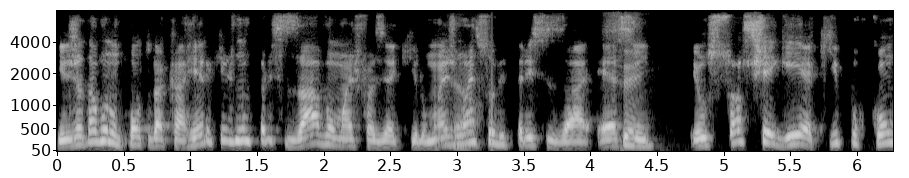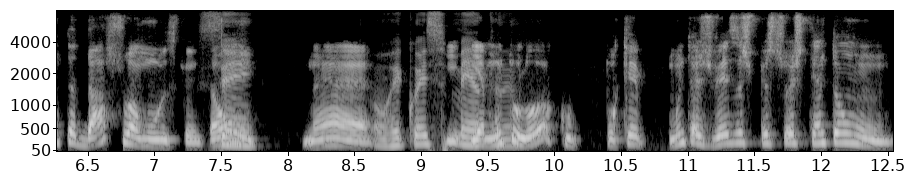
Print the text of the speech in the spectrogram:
E eles já estavam num ponto da carreira que eles não precisavam mais fazer aquilo, mas É. não é sobre precisar, é Sim. assim, eu só cheguei aqui por conta da sua música. Então, Sim. né? O reconhecimento. E, e é muito né? louco, porque muitas vezes as pessoas tentam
